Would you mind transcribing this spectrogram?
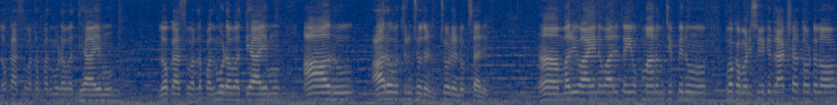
లోకాసువార్త పదమూడవ అధ్యాయము లోకాసువార్త పదమూడవ అధ్యాయము ఆరు ఆరో వచ్చిన చూడండి చూడండి ఒకసారి. మరియు ఆయన వారితో ఈ ఉపమానం చెప్పెను ఒక మనుషునికి ద్రాక్ష తోటలో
